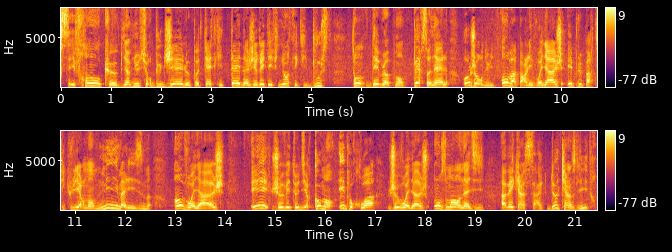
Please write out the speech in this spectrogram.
c'est Franck, bienvenue sur Budget, le podcast qui t'aide à gérer tes finances et qui booste ton développement personnel. Aujourd'hui, on va parler voyage et plus particulièrement minimalisme en voyage et je vais te dire comment et pourquoi je voyage 11 mois en Asie avec un sac de 15 litres,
